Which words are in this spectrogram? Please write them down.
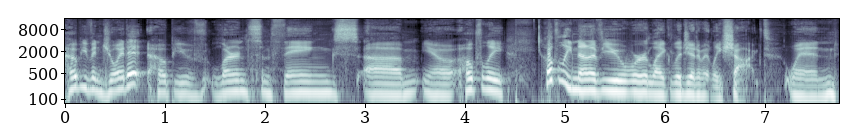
hope you've enjoyed it. Hope you've learned some things. Um, you know, hopefully, hopefully none of you were like legitimately shocked when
